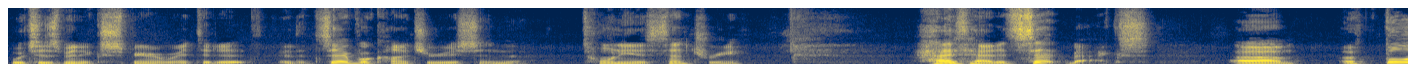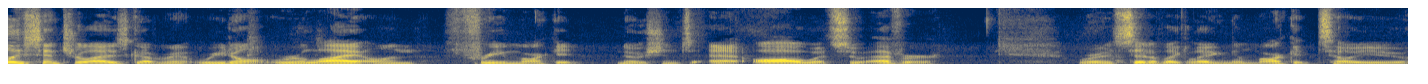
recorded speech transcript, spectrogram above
which has been experimented in several countries in the 20th century, has had its setbacks. Um, a fully centralized government where you don't rely on free market notions at all whatsoever, where instead of like letting the market tell you,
